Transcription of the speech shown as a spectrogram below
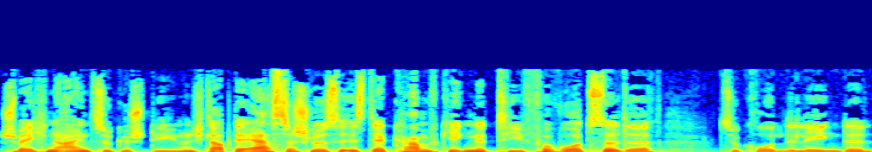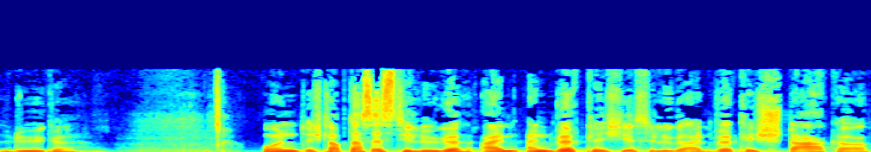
Schwächen einzugestehen. Und ich glaube, der erste Schlüssel ist der Kampf gegen eine tief verwurzelte, zugrunde liegende Lüge. Und ich glaube, das ist die Lüge. Ein, ein wirklich, hier ist die Lüge, ein wirklich starker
